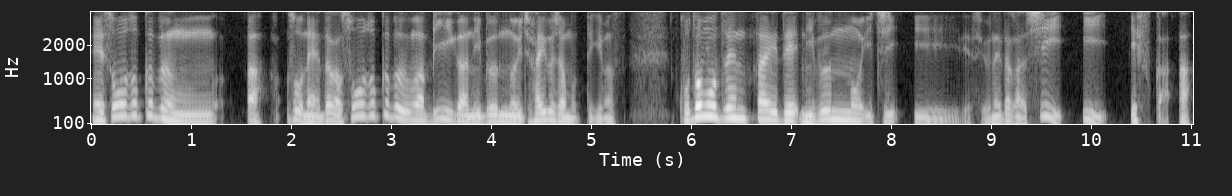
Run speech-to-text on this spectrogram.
えー、相続分あそうね。だから相続分は B が2分の1配偶者を持っていきます。子供全体で2分の1ですよね。だから CEF か。あ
